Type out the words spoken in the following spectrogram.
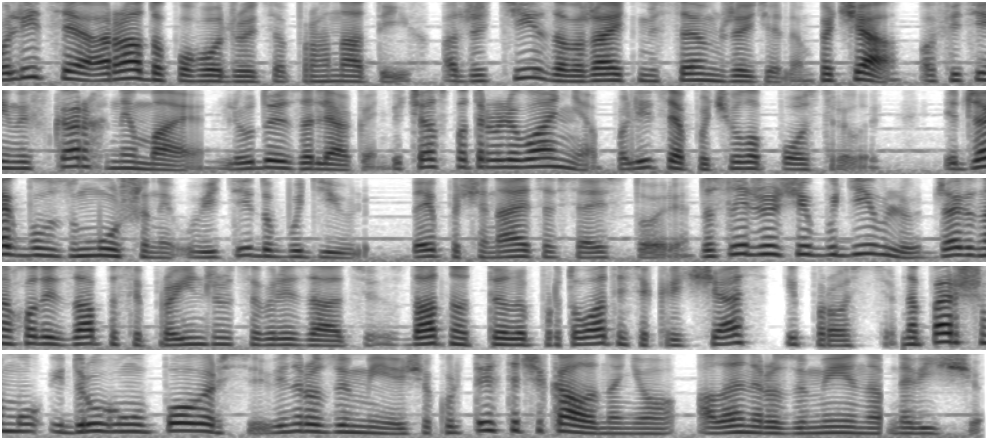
Поліція радо погоджується прогнати їх, адже ті заважають місцевим жителям. Хоча офіційних скарг немає, люди залякані. Під час патрулювання поліція почула постріли, і Джек був змушений увійти до будівлі, де й починається вся історія. Досліджуючи будівлю, Джек знаходить записи про іншу цивілізацію, здатну телепортуватися крізь час і простір. На першому і другому поверсі він розуміє, що культисти чекали на нього, але не розуміє навіщо.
